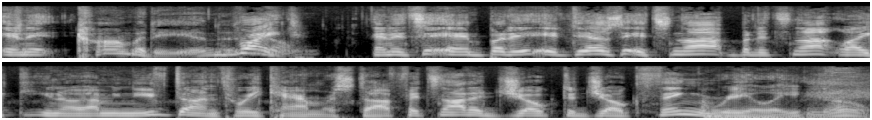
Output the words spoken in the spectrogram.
and it comedy and right you know, and it's and, but it, it does it's not but it's not like you know i mean you've done three camera stuff it's not a joke to joke thing really No.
